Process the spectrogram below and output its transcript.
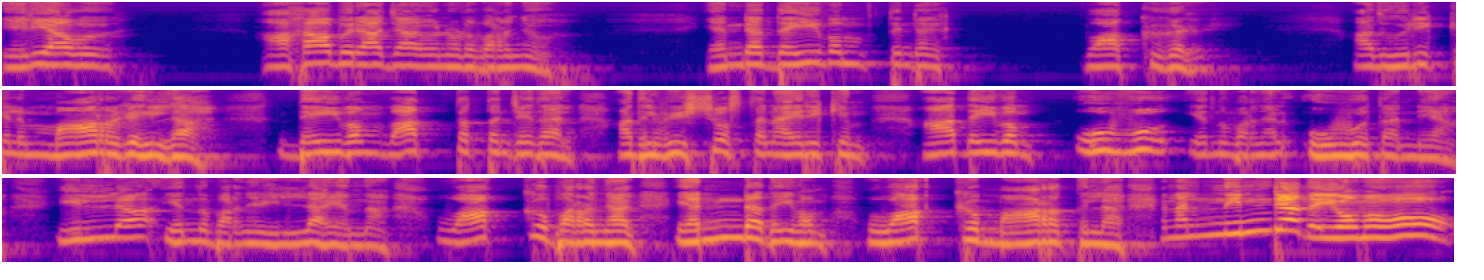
ഏലിയാവ് ആഹാബ് രാജാവിനോട് പറഞ്ഞു എന്റെ ദൈവത്തിന്റെ വാക്കുകൾ അത് ഒരിക്കലും മാറുകയില്ല. ദൈവം വാക്തത്വം ചെയ്താൽ അതിൽ വിശ്വസ്തനായിരിക്കും. ആ ദൈവം ഉവ് എന്ന് പറഞ്ഞാൽ ഉവ് തന്നെയാണ് ഇല്ല എന്ന് പറഞ്ഞാൽ ഇല്ല എന്ന. വാക്ക് പറഞ്ഞാൽ എന്റെ ദൈവം വാക്ക് മാറത്തില്ല. എന്നാൽ നിന്റെ ദൈവമോ?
